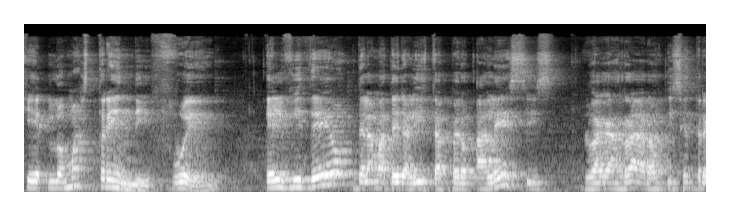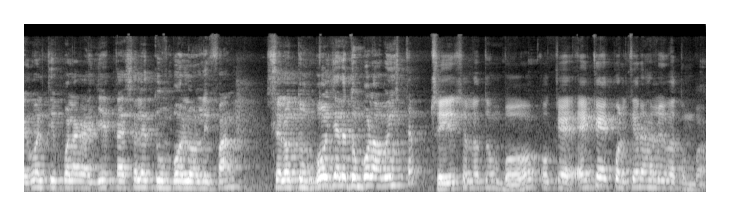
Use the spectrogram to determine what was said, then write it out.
que lo más trendy fue el video de la materialista, pero Alexis lo agarraron y se entregó el tipo a la galleta, ese le tumbó el OnlyFans? ¿Se lo tumbó ya le tumbó la vista? Sí, se lo tumbó, porque es que cualquiera se lo iba a tumbar.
